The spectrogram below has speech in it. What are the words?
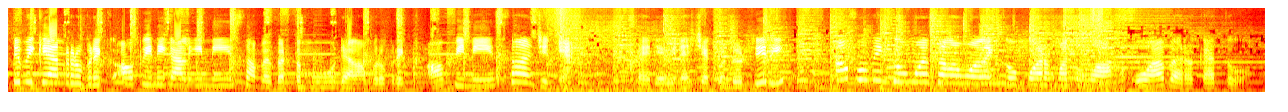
Demikian rubrik opini kali ini. Sampai bertemu dalam rubrik opini selanjutnya. Saya Dewi Nasya undur diri. Assalamualaikum warahmatullahi wabarakatuh.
